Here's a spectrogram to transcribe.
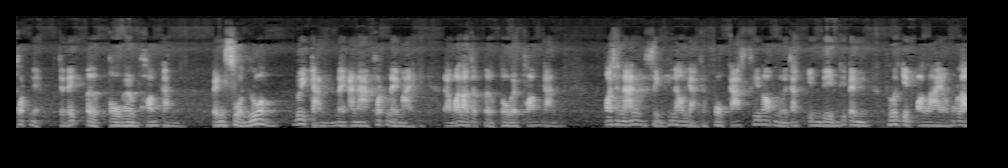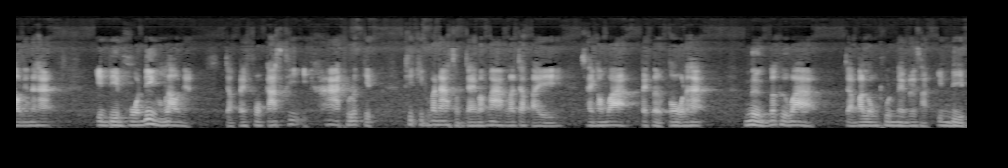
คตเนี่ยจะได้เติบโตไปพร้อมกัน เป็นส่วนร่วม ด้วยกันในอนาคตใหม่ ๆ แต่ว่าเราจะเติบโตไปพร้อมกัน เพราะฉะนั้นสิ่งที่เราอยากจะโฟกัสที่นอกเหนือจากอินดีมที่เป็นธุรกิจออนไลน์ของพวกเราเนี่ยนะฮะอินดีมโฮดดิ้งของเราเนี่ยจะไปโฟกัสที่อีก 5 ธุรกิจที่คิดว่าน่าสนใจมากๆ แล้วจะไปใช้คำว่าไปเติบโตนะฮะหนึ่งก็คือว่าจะมาลงทุนในบริษัทอินดีม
